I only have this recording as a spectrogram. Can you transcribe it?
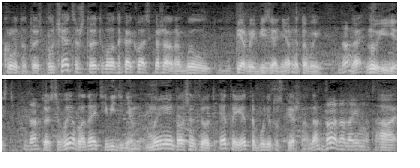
Круто. То есть получается, что это была такая классика жанра. Был первый визионер, это вы. Да. Ну и есть. Да. То есть вы обладаете видением. Мы должны сделать это, и это будет успешно, да? Да, да, да, именно так. А,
